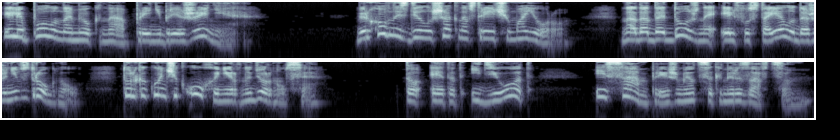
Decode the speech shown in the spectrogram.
или полунамек на пренебрежение...» Верховный сделал шаг навстречу майору. Надо отдать должное, эльф устоял и даже не вздрогнул. Только кончик уха нервно дернулся. То этот идиот и сам прижмется к мерзавцам.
